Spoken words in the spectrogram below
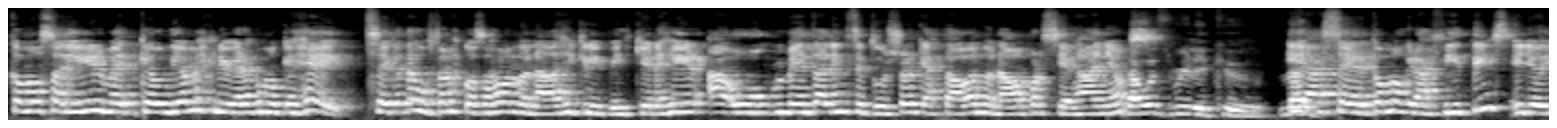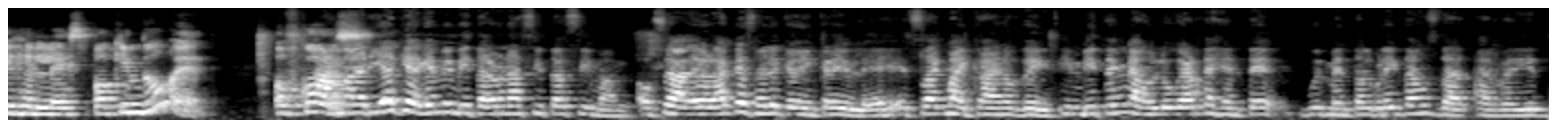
como salir me- que un día me escribiera como que hey, sé que te gustan las cosas abandonadas y creepy, ¿quieres ir a un mental institution que ha estado abandonado por 100 años? that was really cool. y Like, hacer como grafitis y yo dije, let's fucking do it. Of course. Amaría que alguien me invitara a una cita así, man. O sea, de verdad que eso le quedó increíble. It's like my kind of date. Invítenme a un lugar de gente with mental breakdowns that already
